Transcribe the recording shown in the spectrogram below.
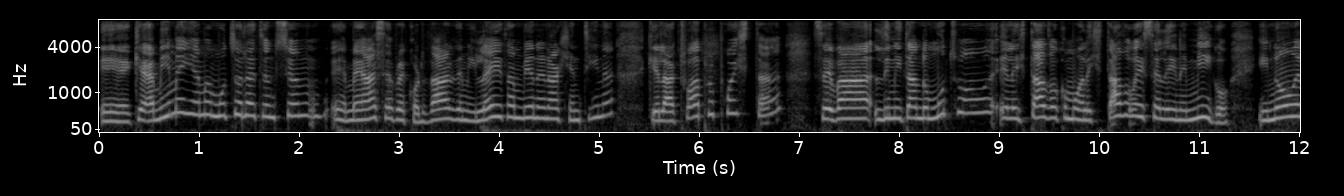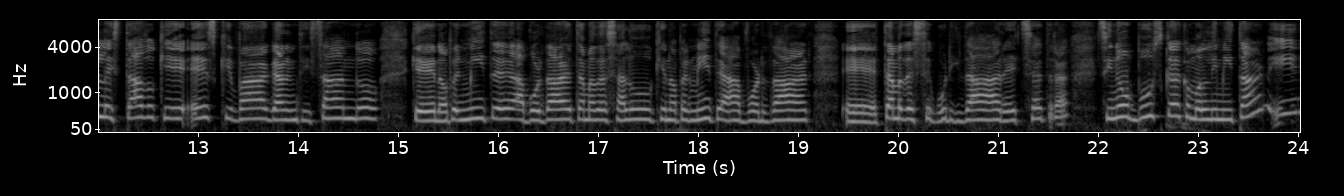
Eh, que a mí me llama mucho la atención, eh, me hace recordar de mi ley también en Argentina, que la actual propuesta se va limitando mucho el Estado como el Estado es el enemigo y no el Estado que es que va garantizando, que nos permite abordar el tema de salud, que nos permite abordar eh, temas de seguridad, etcétera, sino busca como limitar y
